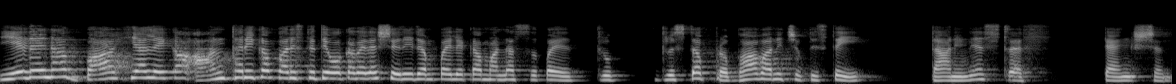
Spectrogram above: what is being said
ఏదైనా బాహ్య లేక ఆంతరిక పరిస్థితి ఒకవేళ శరీరంపై లేక మనస్సుపై దృ దృష్ట ప్రభావాన్ని చూపిస్తే దానినే స్ట్రెస్ టెన్షన్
